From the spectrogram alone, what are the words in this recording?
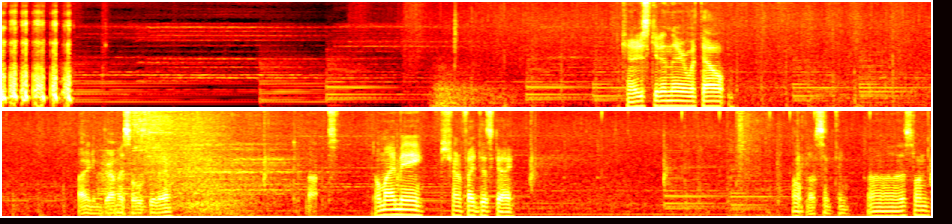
Can I just get in there without... I didn't even grab my souls, did I? Did not. Don't mind me. Just trying to fight this guy. Oh, no, same thing. Uh, this one.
